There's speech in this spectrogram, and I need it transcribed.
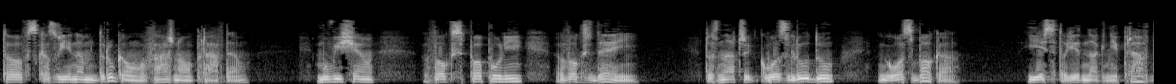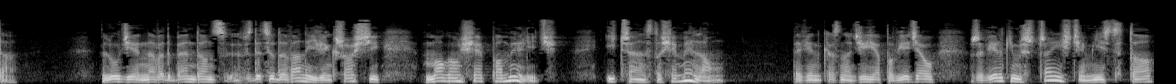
To wskazuje nam drugą ważną prawdę. Mówi się vox populi, vox dei, to znaczy głos ludu, głos Boga. Jest to jednak nieprawda. Ludzie, nawet będąc w zdecydowanej większości, mogą się pomylić i często się mylą. Pewien kaznodzieja powiedział, że wielkim szczęściem jest to,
